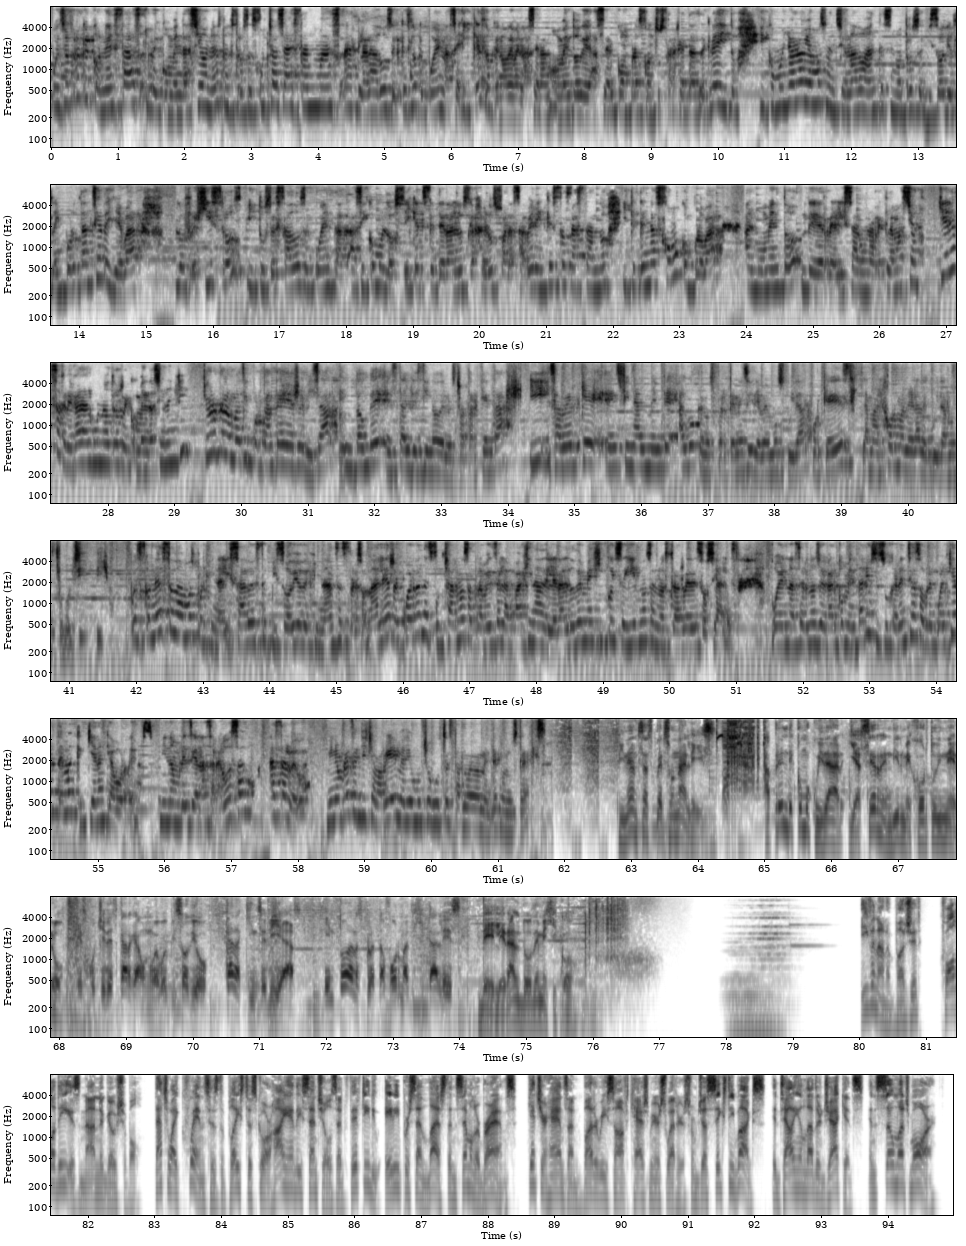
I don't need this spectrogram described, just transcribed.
pues yo creo que con estas recomendaciones nuestros escuchas ya están más aclarados de qué es lo que pueden hacer y qué es lo que no deben hacer al momento de hacer compras con sus tarjetas de crédito. Y como ya lo habíamos mencionado antes en otros episodios, la importancia de llevar los registros y tus estados de cuenta, así como los tickets que te dan los cajeros para saber en qué estás gastando y que tengas cómo comprobar al momento de realizar una reclamación. ¿Quieres agregar alguna otra recomendación, Angie? Yo creo que más importante es revisar dónde está el destino de nuestra tarjeta y saber que es finalmente algo que nos pertenece y debemos cuidar porque es la mejor manera de cuidar nuestro bolsillo. Pues con esto damos por finalizado este episodio de Finanzas Personales. Recuerden escucharnos a través de la página del Heraldo de México y seguirnos en nuestras redes sociales. Pueden hacernos llegar comentarios y sugerencias sobre cualquier tema que quieran que abordemos. Mi nombre es Diana Zaragoza. Hasta luego. Mi nombre es Angie Chavarría y me dio mucho gusto estar nuevamente con ustedes. Finanzas Personales. Aprende cómo cuidar y hacer rendir mejor tu dinero. Escucha y descarga un nuevo episodio cada 15 días en todas las plataformas digitales de El Heraldo de México. Even on a budget, quality is non-negotiable. That's why Quince is the place to score high-end essentials at 50 to 80% less than similar brands. Get your hands on buttery soft cashmere sweaters from just 60 bucks, Italian leather jackets, and so much more.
